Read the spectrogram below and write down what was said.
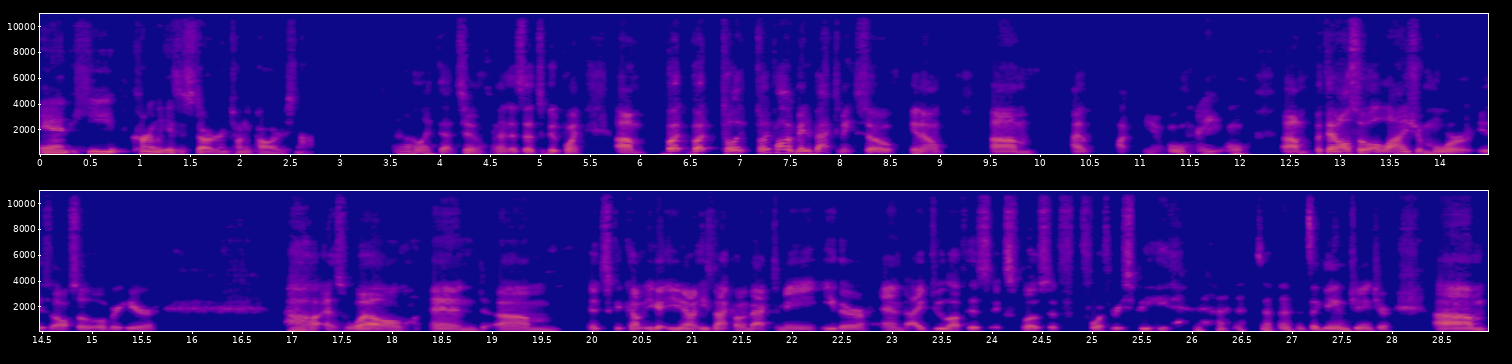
and he currently is a starter, and Tony Pollard is not. Oh, I like that too. That's that's a good point. Um, but but Tony, Tony Pollard made it back to me, so you know, um, I, I you know, oh, hey, oh. Um, but then also Elijah Moore is also over here uh, as well, and um, it's come. You get, you know, he's not coming back to me either, and I do love his explosive four three speed. it's, a, it's, a, game changer. Um,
